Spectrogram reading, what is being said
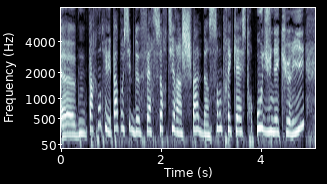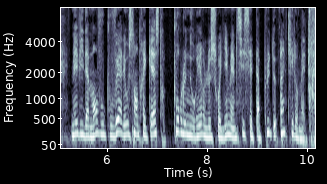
Euh, par contre, il n'est pas possible de faire sortir un cheval d'un centre équestre ou d'une écurie. Mais évidemment, vous pouvez aller au centre équestre pour le nourrir, le soigner, même si c'est à plus de 1 km.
